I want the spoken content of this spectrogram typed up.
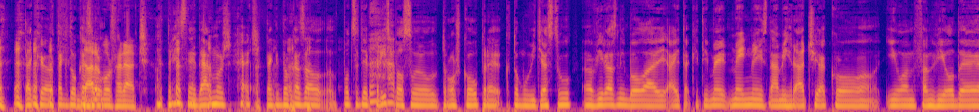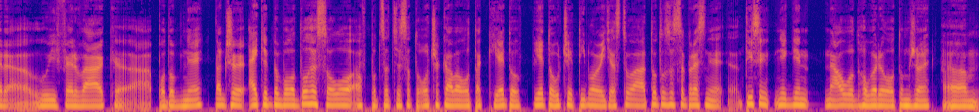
tak, uh, tak dokázal... Darmož hráč. Presne, darmož hráč. Tak dokázal v podstate prispel svojou troškou pre, k tomu víťazstvu. Uh, výrazný bol aj, aj taký tí main, main známi hráči ako Ilan van Wilder, uh, Louis Fervák a podobne. Takže aj keď to bolo dlhé solo a v podstate sa to očakávalo, tak je to, je to určite tímové víťazstvo. A toto zase presne, ty si niekde na úvod hovoril o tom, že um,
